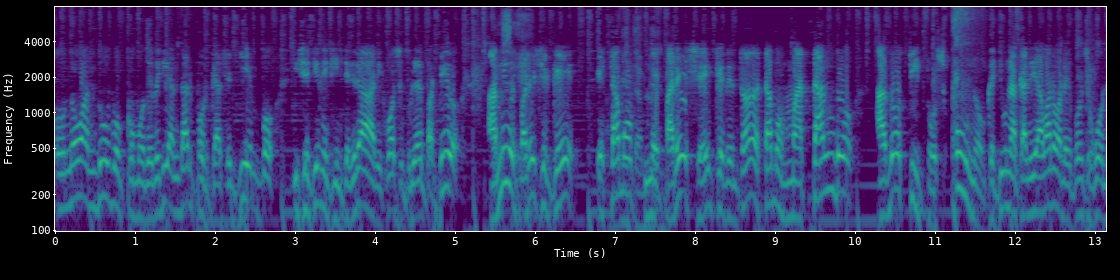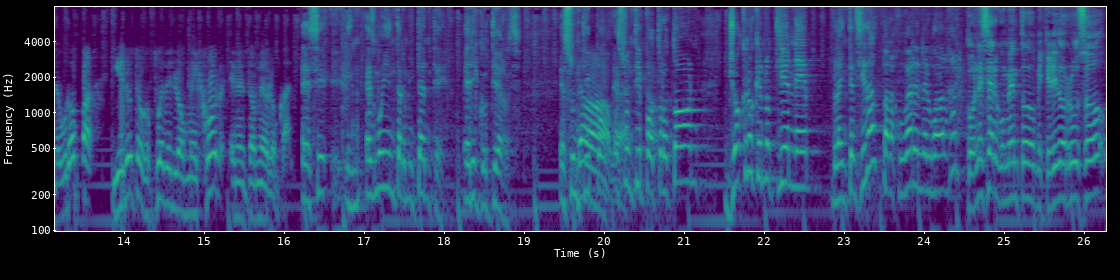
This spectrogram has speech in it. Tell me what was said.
o no anduvo como debería andar porque hace tiempo y se tiene que integrar y jugar su primer partido. A mí me parece que estamos, me parece que de entrada estamos matando a dos tipos. Uno que tiene una calidad bárbara y por eso jugó en Europa y el otro que fue de lo mejor en el torneo local. Es, es muy intermitente, Eric Gutiérrez. Es un, No, tipo, bueno. es un tipo trotón. Yo creo que no tiene la intensidad para jugar en el Guadalajara. Con ese argumento, mi querido Ruso,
